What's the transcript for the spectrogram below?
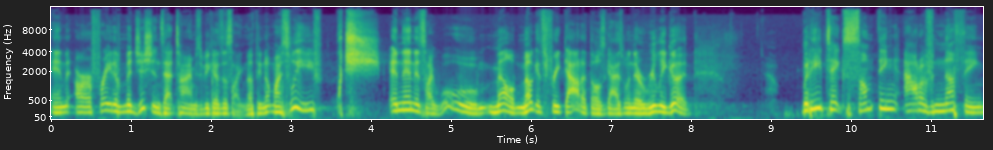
and are afraid of magicians at times because it's like nothing up my sleeve. And then it's like, whoa, Mel, Mel gets freaked out at those guys when they're really good. But he takes something out of nothing,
